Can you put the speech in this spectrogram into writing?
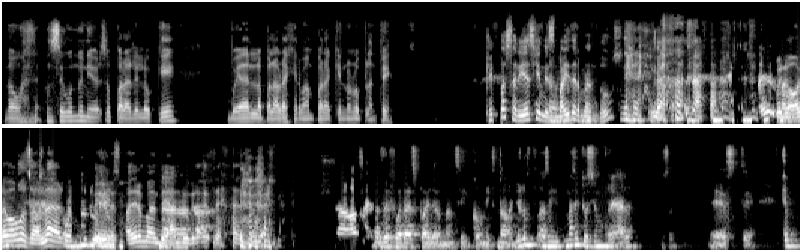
No, un segundo universo paralelo que voy a darle la palabra a Germán para que no lo plantee. ¿Qué pasaría si en Spider-Man 2? Bueno, ahora vamos a hablar del. Spider-Man de. Andrew Garfield. Sacas de fuera de Spider-Man, sí, cómics. No, yo los, así, una situación real. o sea, este, ¿qué,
